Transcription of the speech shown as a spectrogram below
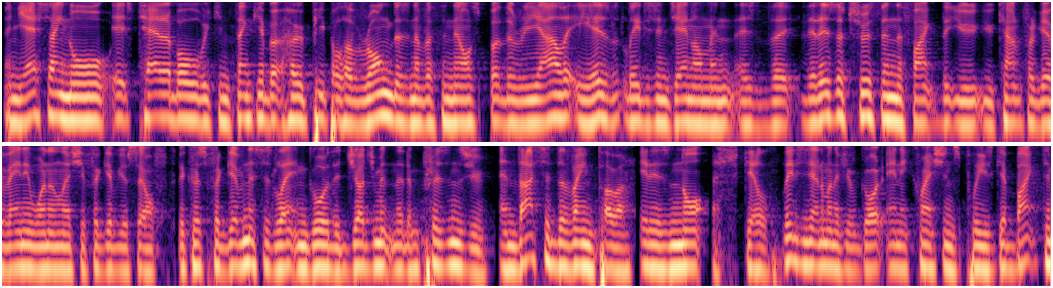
And yes, I know it's terrible terrible. We can think about how people have wronged us and everything else. But the reality is, ladies and gentlemen, is that there is a truth in the fact that you, you can't forgive anyone unless you forgive yourself. Because forgiveness is letting go of the judgment that imprisons you. And that's a divine power. It is not a skill. Ladies and gentlemen, if you've got any questions, please get back to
